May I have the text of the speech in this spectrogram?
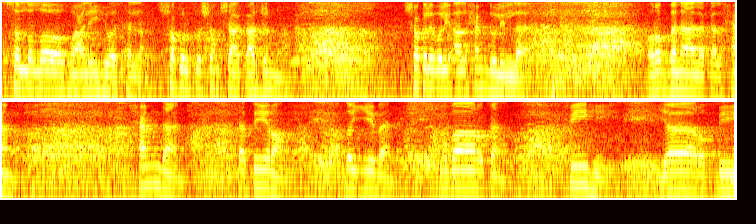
সাল্লাহ সকল প্রশংসা কার জন্য? সকলে বলি আলহামদুলিল্লাহ। রব্বানা আলাকাল হ্যাম হ্যামদান কাসিরং তৈবান মুবারকান। ফিহি, ইয়া রব্বি,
